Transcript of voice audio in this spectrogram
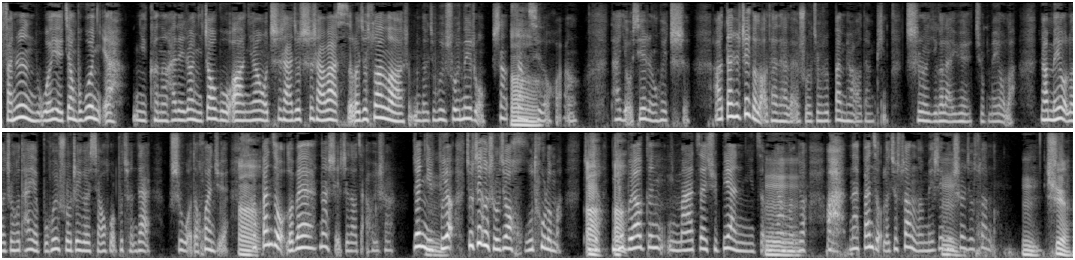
反正我也犟不过你，你可能还得让你照顾我啊，你让我吃啥就吃啥吧，死了就算了什么的，就会说那种丧啊丧气的话啊。他有些人会吃啊，但是这个老太太来说，就是半片奥氮平，吃了一个来月就没有了。然后没有了之后，她也不会说这个小伙不存在，是我的幻觉，那啊搬走了呗，那谁知道咋回事儿？那你不要，就这个时候就要糊涂了嘛，就是你就不要跟你妈再去辩你怎么样了，嗯就啊，那搬走了就算了，没这回事儿就算了。嗯，是，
